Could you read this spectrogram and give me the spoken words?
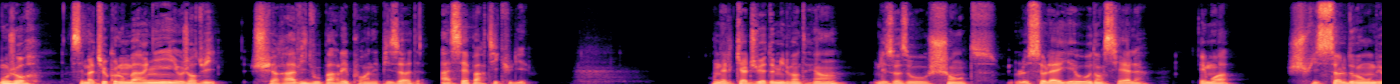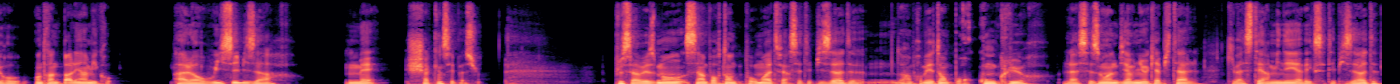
Bonjour, c'est Mathieu Colombarini et aujourd'hui, je suis ravi de vous parler pour un épisode assez particulier. On est le 4 juillet 2021, les oiseaux chantent, le soleil est haut dans le ciel, et moi, je suis seul devant mon bureau en train de parler à un micro. Alors oui, c'est bizarre, mais chacun ses passions. Plus sérieusement, c'est important pour moi de faire cet épisode, dans un premier temps pour conclure la saison 1 de Bienvenue au Capital, qui va se terminer avec cet épisode,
